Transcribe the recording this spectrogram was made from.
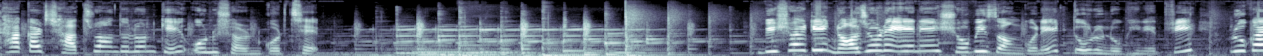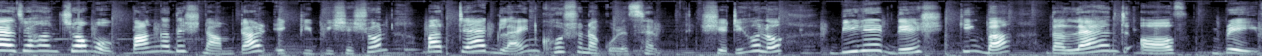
ঢাকার ছাত্র আন্দোলনকে অনুসরণ করছে। বিষয়টি নজরে এনে শোবিজ অঙ্গনের তরুণ অভিনেত্রী রুকায়া জাহান চমক বাংলাদেশ নামটার একটি বিশেষণ বা ট্যাগ লাইন ঘোষণা করেছেন। সেটি হল, বীরের দেশ কিংবা দ্য ল্যান্ড অফ ব্রেভ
